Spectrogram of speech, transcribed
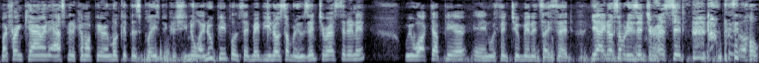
My friend Karen asked me to come up here and look at this place because she knew I knew people and said maybe you know somebody who's interested in it. We walked up here and within two minutes I said, "Yeah, I know somebody who's interested." so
